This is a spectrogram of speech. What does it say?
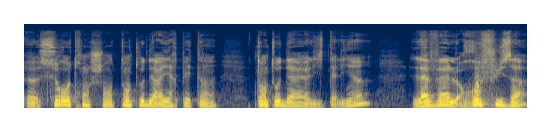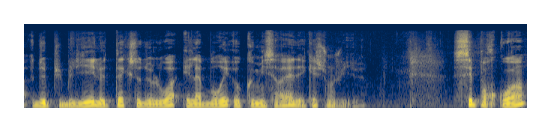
se retranchant tantôt derrière Pétain, tantôt derrière les Italiens, Laval refusa de publier le texte de loi élaboré au commissariat des questions juives. C'est pourquoi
